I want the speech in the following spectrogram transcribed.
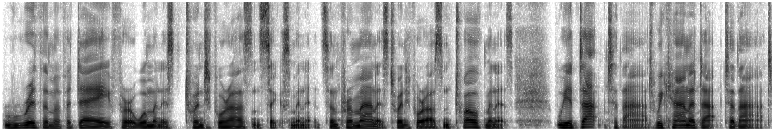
rhythm of a day for a woman is 24 hours and six minutes, and for a man, it's 24 hours and 12 minutes. We adapt to that. We can adapt to that,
